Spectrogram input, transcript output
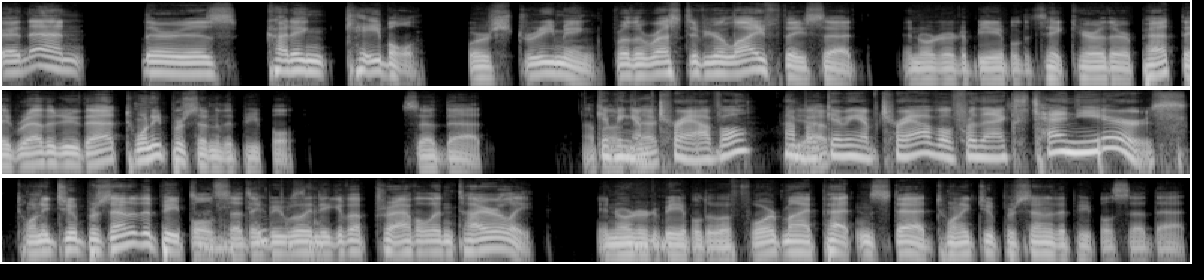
And then there is cutting cable or streaming for the rest of your life, they said, in order to be able to take care of their pet. They'd rather do that. 20% of the people said that. How Giving up next? travel. How Yep. about giving up travel for the next 10 years? 22% of the people said they'd be willing to give up travel entirely in order to be able to afford my pet instead. 22% of the people said that.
